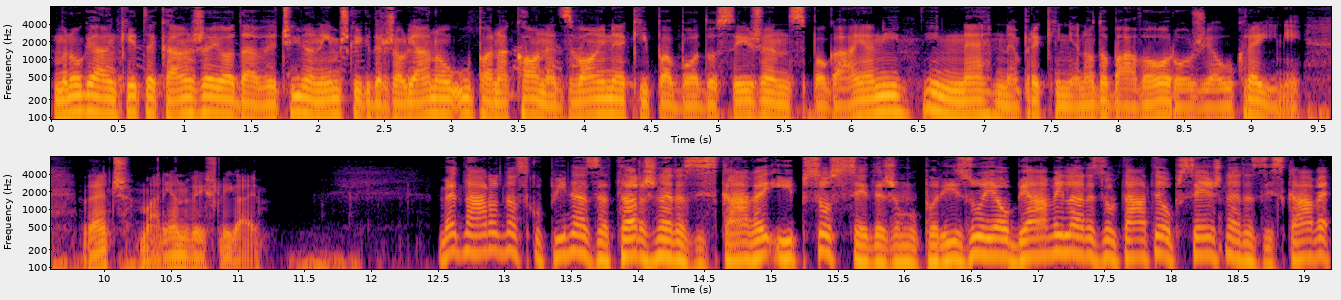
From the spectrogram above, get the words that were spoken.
mnoge ankete kažejo, da večina nemških državljanov upa na konec vojne, ki pa bo dosežen s pogajanji in ne neprekinjeno dobavo orožja v Ukrajini. Več Marjan Vešligaj. Mednarodna skupina za tržne raziskave Ipsos s sedežem v Parizu je objavila rezultate obsežne raziskave,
